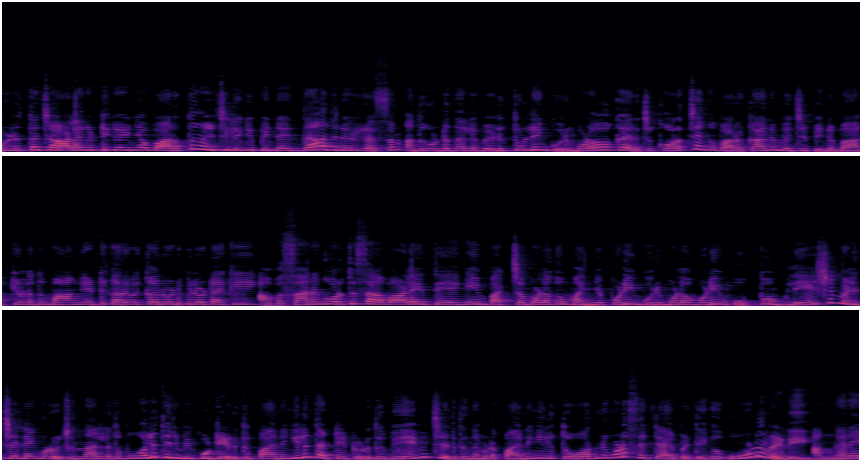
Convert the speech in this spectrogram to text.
മുഴുത്ത ചാള കിട്ടിക്കഴിഞ്ഞാൽ വറുത്ത് കഴിച്ചില്ലെങ്കിൽ പിന്നെ എന്താ അതിനൊരു രസം? അതുകൊണ്ട് നല്ല വെളുത്തുള്ളിയും കുരുമുളകും ഒക്കെ അരച്ച് കുറച്ചങ്ങ് വറുക്കാനും വെച്ച് പിന്നെ ബാക്കിയുള്ളത് മാങ്ങയിട്ട് കറി വെക്കാനും അടുപ്പിലോട്ടാക്കി. അവസാനം കുറച്ച് സവാളയും തേങ്ങയും പച്ചമുളകും മഞ്ഞപ്പൊടിയും കുരുമുളക് പൊടിയും ഉപ്പും ലേശം വെളിച്ചെണ്ണയും കൂടെ ഒഴിച്ച് നല്ലതുപോലെ തിരുമ്മി എടുത്ത് പനിങ്ങിലും തട്ടിയിട്ട് കൊടുത്ത് വേവിച്ചെടുത്ത് നമ്മുടെ പനിങ്ങിൽ തോരനും കൂടെ സെറ്റ് ആയപ്പോഴത്തേക്ക് ഊണ് റെഡി അങ്ങനെ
